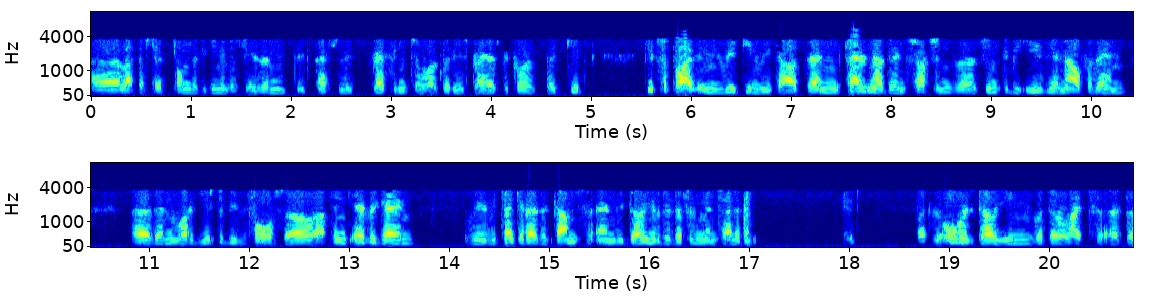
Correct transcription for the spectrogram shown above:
uh, like I've said from the beginning of the season, it's actually blessing to work with these players because they keep keep surprising me week in week out, and carrying out the instructions uh, seems to be easier now for them uh, than what it used to be before. So I think every game we, we take it as it comes, and we go in with a different mentality but we always go in with the right uh,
